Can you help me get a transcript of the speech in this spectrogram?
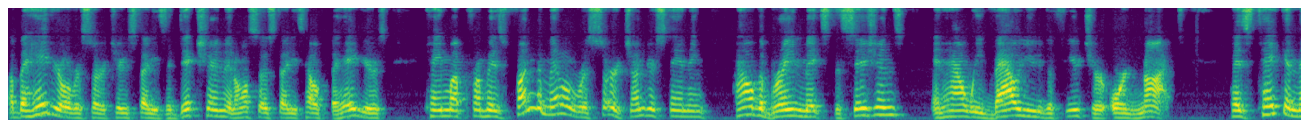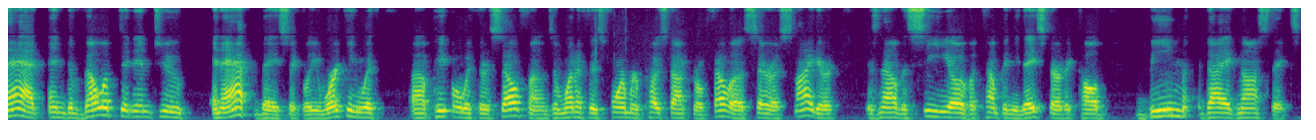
a behavioral researcher who studies addiction and also studies health behaviors, came up from his fundamental research, understanding how the brain makes decisions and how we value the future or not, has taken that and developed it into an app, basically, working with uh, people with their cell phones. And one of his former postdoctoral fellows, Sarah Snider, is now the CEO of a company they started called Beam Diagnostics,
